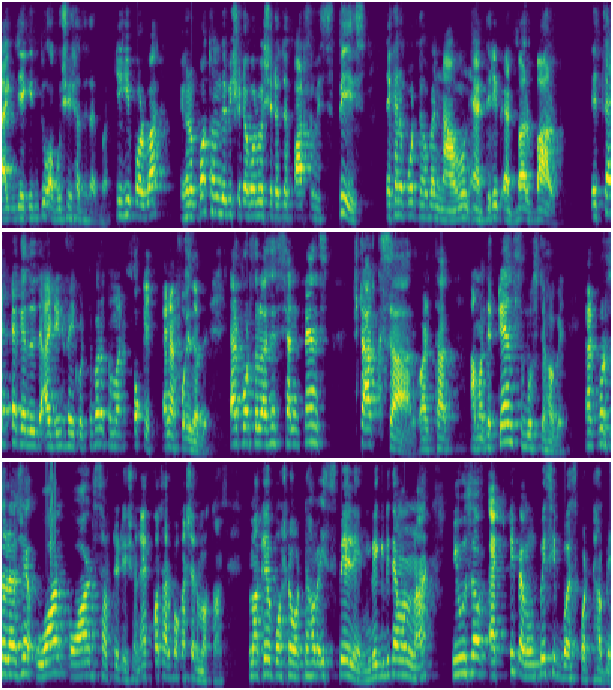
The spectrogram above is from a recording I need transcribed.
লাইক দিয়ে কিন্তু অবশ্যই সাথে থাকবা। কি কি পড়বা? এখানে প্রথম যে বিষয়টা বলব, সেটা হচ্ছে পার্টস অফ স্পিচ এখানে পড়তে হবে নাউন অ্যাডজেক্টিভ অ্যাডভার্ব ভার্ব এই চারটাকে যদি আইডেন্টিফাই করতে পারো, তোমার ওকে এনাফ হয়ে যাবে। এরপর চলে আসে সেন্টেন্স স্ট্রাকচার অর্থাৎ আমাদের টেন্স বুঝতে হবে। এরপর চলে আসে ওয়ান ওয়ার্ড সাবস্টিটিউশন এক কথার প্রকাশের মতন। তোমাকে প্রশ্ন করতে হবে স্পেলিং ডিগ্রি তেমন না ইউজ অফ অ্যাক্টিভ এবং পেসিভ ভয়েস করতে হবে।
